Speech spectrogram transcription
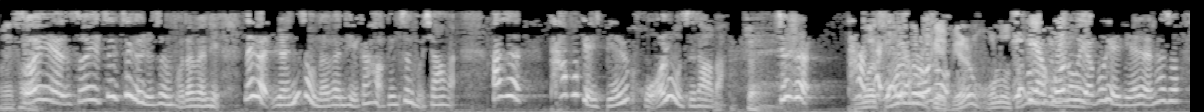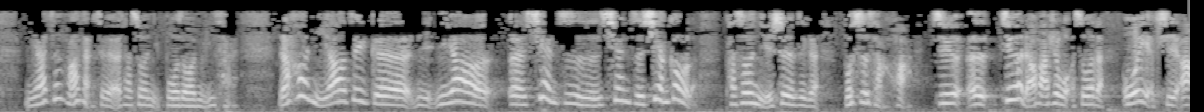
没错所以，所以这这个是政府的问题。那个任总的问题刚好跟政府相反，他是他不给别人活路，知道吧？对就是他他一我从来都是给别人活路一点活路也不给别人。他说你要征房产税，他说你剥夺民财，然后你要这个你你要呃限制限制限购了，他说你是这个不市场化，饥饿呃饥饿疗法是我说的，我也批啊，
